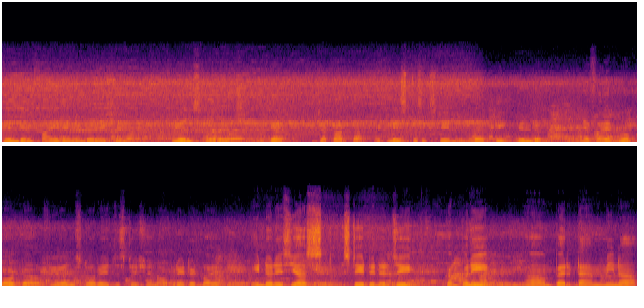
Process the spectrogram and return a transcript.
killed in fire in Indonesian fuel storage okay Jakarta at least sixteen were people killed in a fire broke out fuel storage station operated by Indonesia state energy company Pertamina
